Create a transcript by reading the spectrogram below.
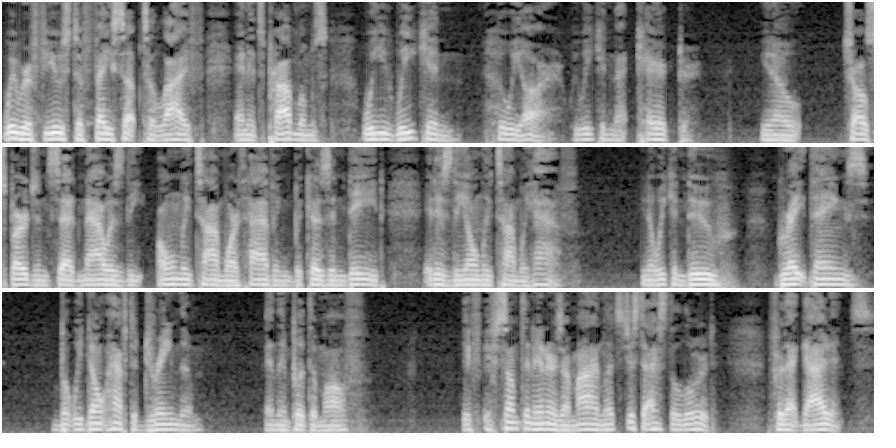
we refuse to face up to life and its problems, we weaken who we are. We weaken that character. You know, Charles Spurgeon said, Now is the only time worth having because indeed it is the only time we have. You know, we can do great things but we don't have to dream them and then put them off. If if something enters our mind, let's just ask the Lord for that guidance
